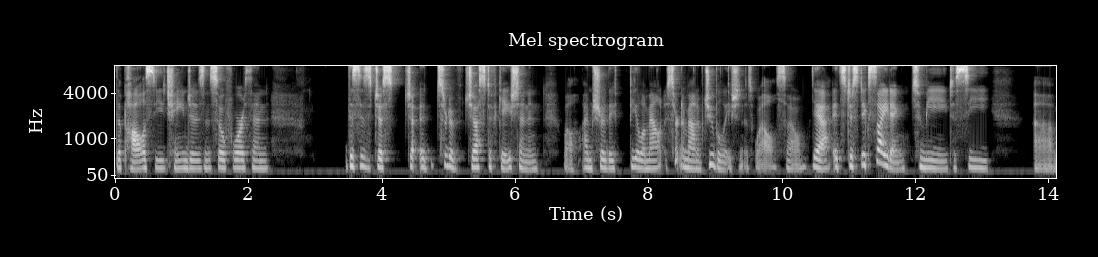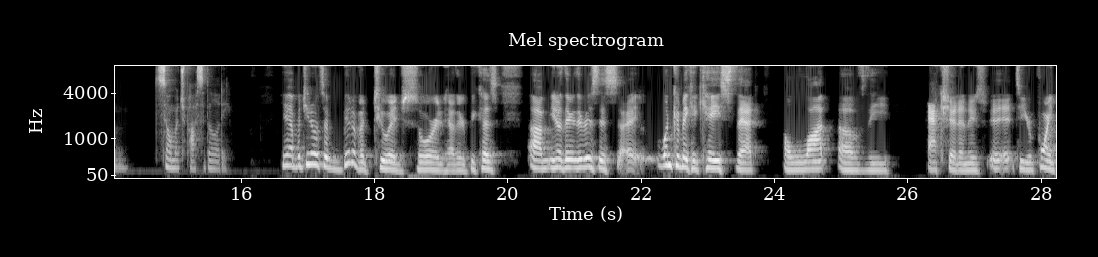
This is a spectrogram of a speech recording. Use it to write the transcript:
the policy changes and so forth and this is just ju- a sort of justification and well i'm sure they feel amount a certain amount of jubilation as well. So yeah it's just exciting to me to see um, so much possibility. Yeah but you know it's a bit of a two-edged sword heather because um, you know there, there is this uh, one could make a case that a lot of the action and there's uh, to your point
